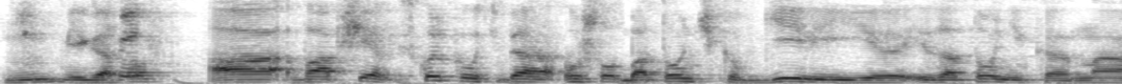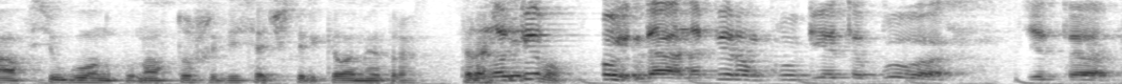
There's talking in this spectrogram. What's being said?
И готов. А вообще, сколько у тебя ушло батончиков, гелий, изотоника на всю гонку на 164 километра? Ты На рассчитывал? первом, да, на первом круге это было где-то,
